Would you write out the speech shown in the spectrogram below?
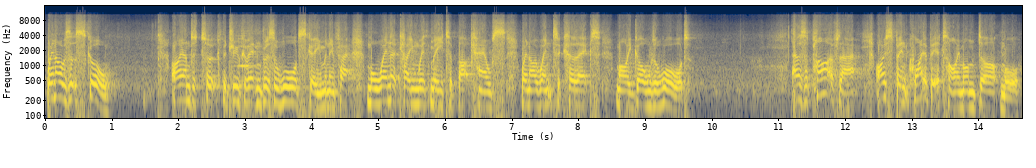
When I was at school, I undertook the Duke of Edinburgh's award scheme and in fact Morwenna came with me to Buck House when I went to collect my gold award. As a part of that, I spent quite a bit of time on Dartmoor.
